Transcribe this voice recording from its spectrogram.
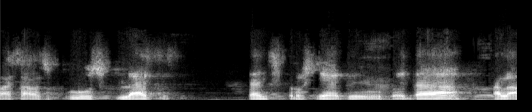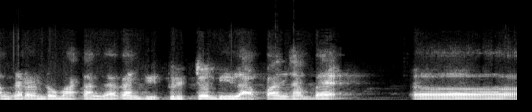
pasal 10, 11 dan seterusnya itu. Beda kalau anggaran rumah tangga kan di breakdown di 8 sampai eh,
